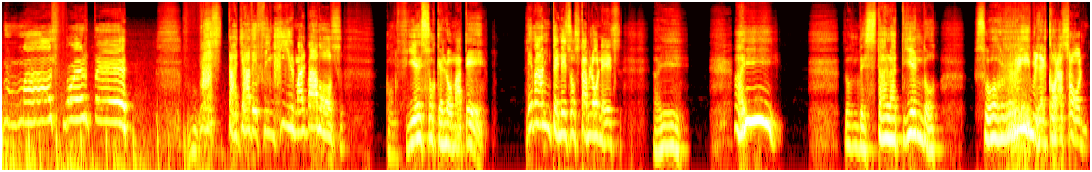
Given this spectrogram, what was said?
Más fuerte. Basta ya de fingir, malvados. Confieso que lo maté. Levanten esos tablones. Ahí. Ahí. Donde está latiendo su horrible corazón.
